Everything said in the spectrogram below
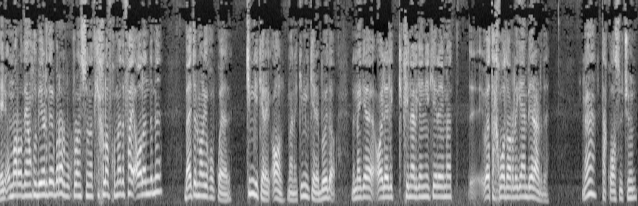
Ya'ni Umar roziyallohu anhu berdi, biror bir Qur'on sunnatga xilof qilmadi, fay olindimi, Baytul molga qo'yib qo'yadi. Kimga kerak? Ol, mana kimga kerak? Bo'yda nimaga oilalik qiynalganga kerak emas e, va taqvodorlarga ham berardi. Ha? Taqvosi uchun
